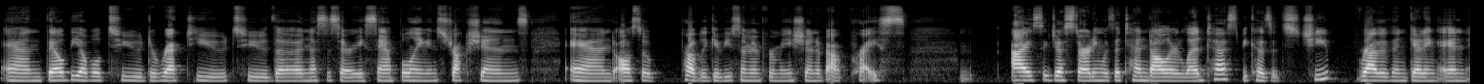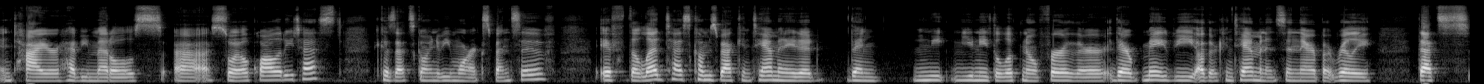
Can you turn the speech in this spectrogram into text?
and they'll be able to direct you to the necessary sampling instructions and also probably give you some information about price. I suggest starting with a $10 lead test because it's cheap rather than getting an entire heavy metals uh, soil quality test because that's going to be more expensive. If the lead test comes back contaminated, then you need to look no further. There may be other contaminants in there, but really that's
